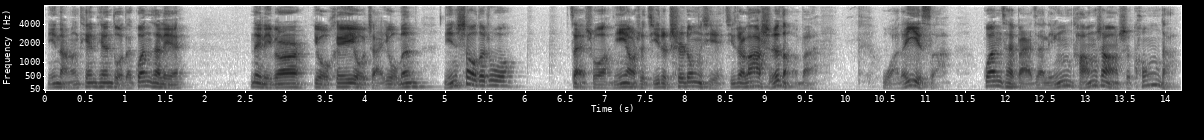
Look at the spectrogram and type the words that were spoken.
您哪能天天躲在棺材里？那里边又黑又窄又闷，您受得住？再说，您要是急着吃东西，急着拉屎怎么办？我的意思啊，棺材摆在灵堂上是空的，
